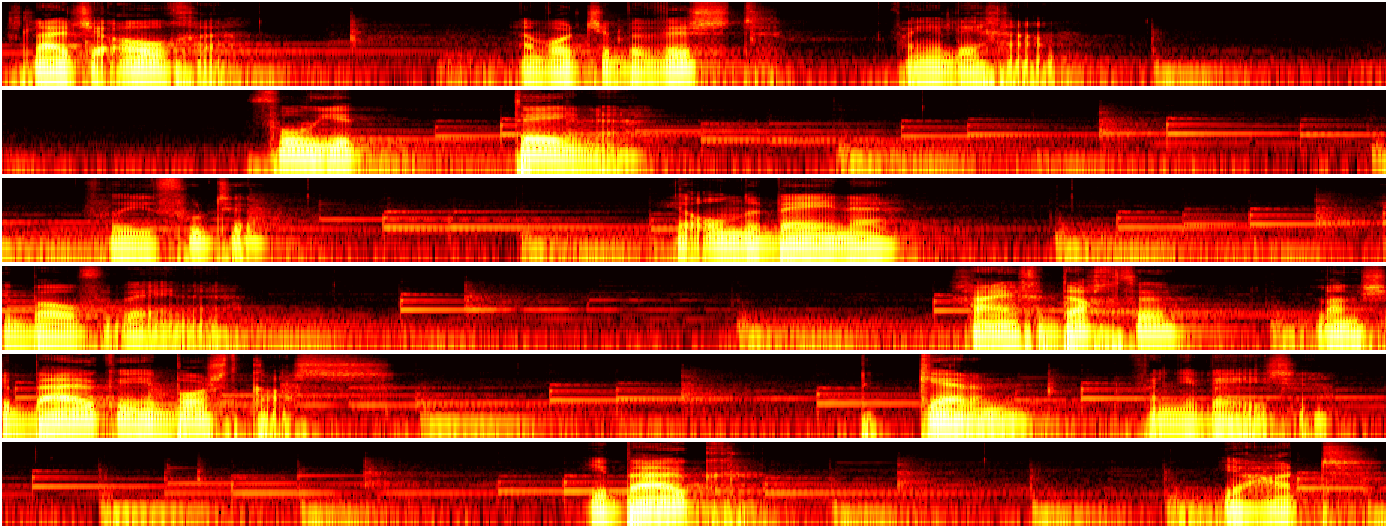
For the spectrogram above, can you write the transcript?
Sluit je ogen en word je bewust van je lichaam. Voel je tenen. Voel je voeten, je onderbenen, je bovenbenen. Ga in gedachten langs je buik en je borstkas. De kern van je wezen. Je buik, je hart.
